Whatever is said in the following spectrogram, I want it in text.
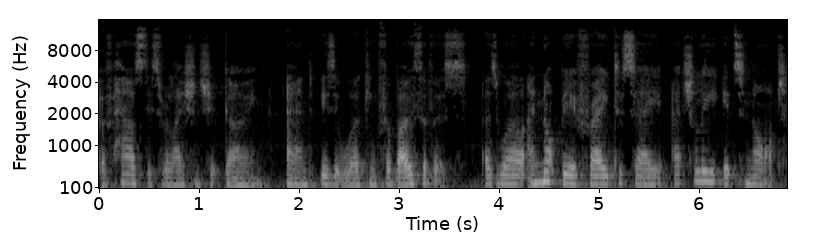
of how's this relationship going and is it working for both of us as well and not be afraid to say, actually, it's not.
